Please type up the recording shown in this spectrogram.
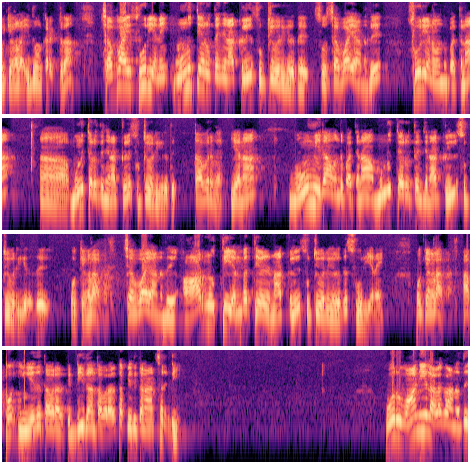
ஓகேங்களா? இதுவும் கரெக்ட் தான். செவ்வாய் சூரியனை முன்னூத்தி அறுபத்தஞ்சு நாட்களில் சுற்றி வருகிறது. ஸோ செவ்வாயானது சூரியனை வந்து பார்த்தீங்கன்னா முன்னூத்தி அறுபத்தஞ்சு நாட்களில் சுற்றி வருகிறது. தவறுங்க. ஏன்னா பூமி தான் வந்து பார்த்தீங்கன்னா முன்னூத்தி அறுபத்தஞ்சு நாட்களில் சுற்றி வருகிறது. ஓகேங்களா? செவ்வாயானது ஆறுநூத்தி எண்பத்தி ஏழு நாட்களில் சுற்றி வருகிறது சூரியனை. ஓகேங்களா? அப்போ இங்க எது தவறா இருக்கு? டி தான் தவறா இருக்கு. அப்ப இதுக்கான ஆன்சர் டி. ஒரு வானியல் அழகானது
